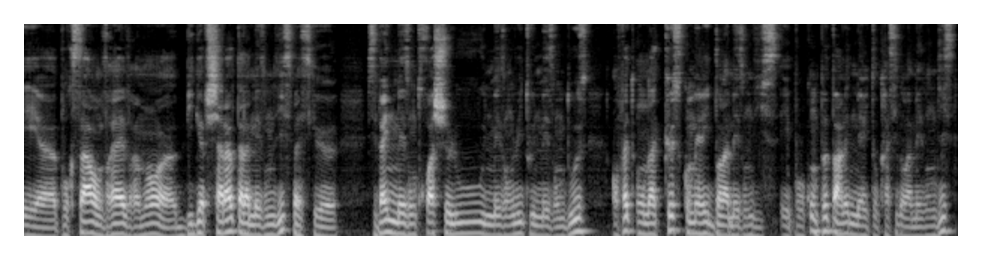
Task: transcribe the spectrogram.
Et euh, pour ça, en vrai, vraiment, big up, shout out à la maison 10 parce que c'est pas une maison 3 chelou, une maison 8 ou une maison 12. En fait, on n'a que ce qu'on mérite dans la maison 10. Et pour qu'on peut parler de méritocratie dans la maison 10,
